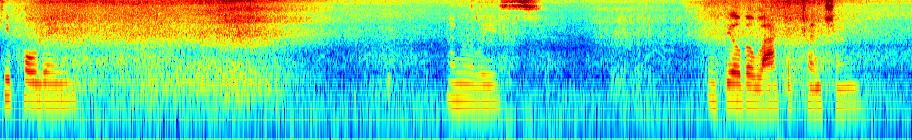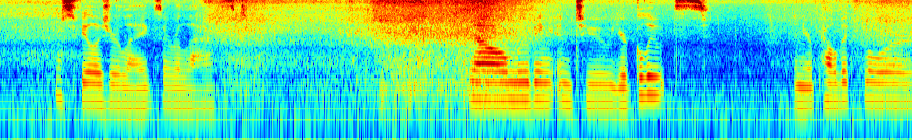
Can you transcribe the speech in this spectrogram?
Keep holding and release. And feel the lack of tension. Just feel as your legs are relaxed. Now moving into your glutes and your pelvic floor,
